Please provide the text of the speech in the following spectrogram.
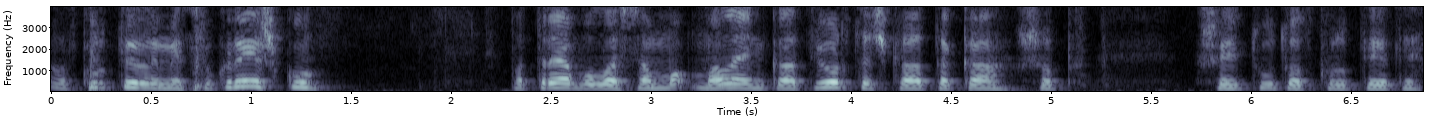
відкрутили ми цю кришку. Потребувалася маленька отверточка така, щоб ще й тут відкрутити.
